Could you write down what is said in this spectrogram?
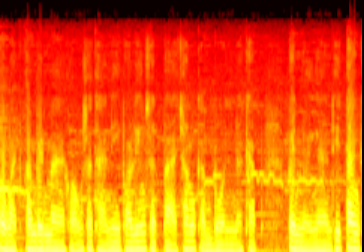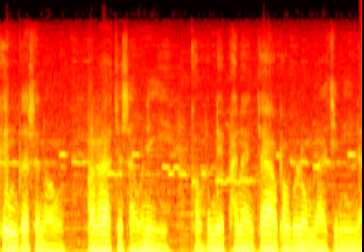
ประวัติความเป็นมาของสถานีเพาะเลี้ยงสัตว์ป่าช่องกำบลนะครับ เป็นหน่วยงานที่ตั้งขึ้นเพื่อสนองพระราชสาวนีของสมเด็จพระนางเจ้าพระบรมราชินีน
